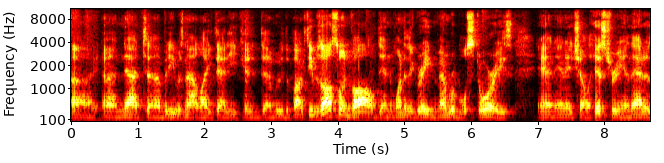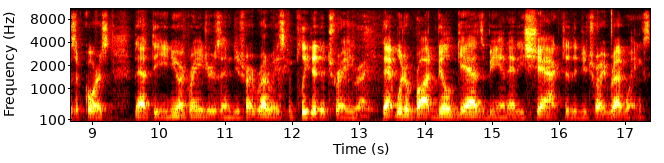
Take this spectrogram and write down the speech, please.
net, uh, but he was not like that. He could uh, move the pucks. He was also involved in one of the great memorable stories in NHL history, and that is, of course, that the New York Rangers and Detroit Red Wings completed a trade Right. that would have brought Bill Gadsby and Eddie Shack to the Detroit Red Wings.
